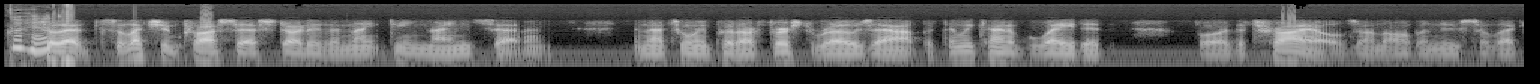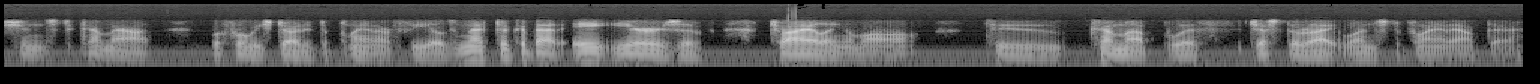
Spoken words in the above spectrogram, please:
go ahead. So that selection process started in 1997 and that's when we put our first rows out. But then we kind of waited for the trials on all the new selections to come out before we started to plant our fields, and that took about eight years of trialing them all to come up with just the right ones to plant out there.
